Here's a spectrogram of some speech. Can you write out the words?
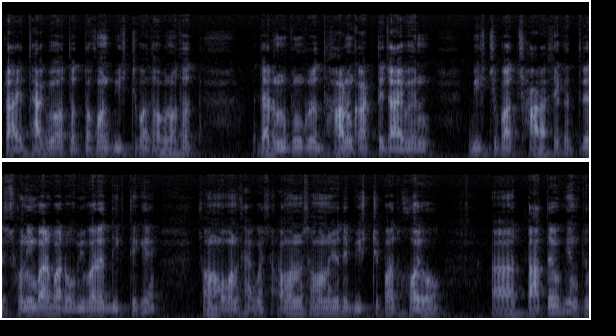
প্রায় থাকবে, অর্থাৎ তখন বৃষ্টিপাত হবে না। অর্থাৎ যারা নতুন করে ধান কাটতে চাইবেন, বৃষ্টিপাত ছাড়া, সেক্ষেত্রে শনিবার বা রবিবারের দিক থেকে সম্ভাবনা থাকবে। সামান্য সামান্য যদি বৃষ্টিপাত হয়ও তাতেও কিন্তু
